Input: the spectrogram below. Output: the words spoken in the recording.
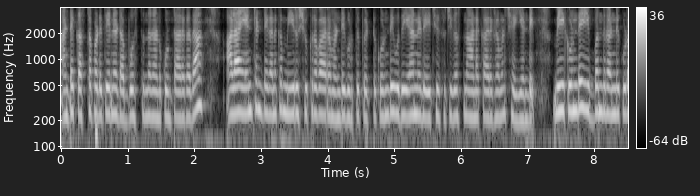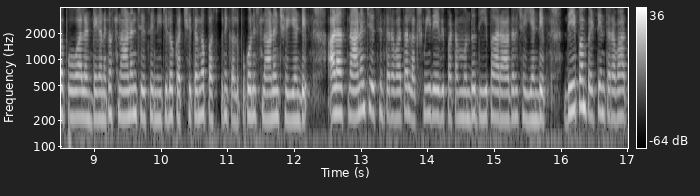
అంటే కష్టపడితేనే డబ్బు వస్తుందని అనుకుంటారు కదా. అలా ఏంటంటే కనుక మీరు శుక్రవారం అండి గుర్తుపెట్టుకోండి. ఉదయాన్నే లేచి శుచిగా స్నాన కార్యక్రమాలు చేయండి. మీకుండే ఇబ్బందులన్నీ కూడా పోవాలంటే కనుక స్నానం చేసే నీటిలో ఖచ్చితంగా పసుపుని కలుపుకొని స్నానం చేయండి. అలా స్నానం చేసిన తర్వాత లక్ష్మీదేవి పటం ముందు దీపారాధన చేయండి. దీపం పెట్టిన తర్వాత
